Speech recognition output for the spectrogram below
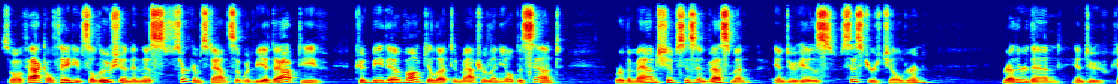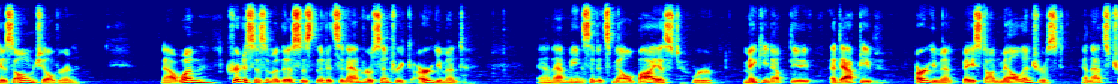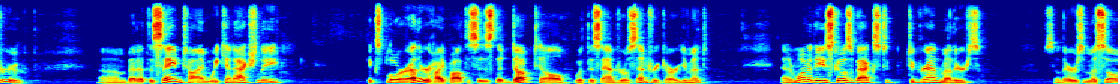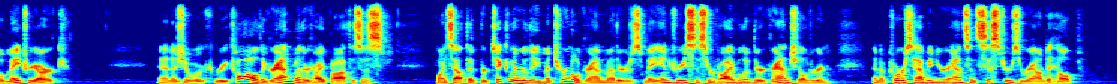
So a facultative solution in this circumstance that would be adaptive could be the avunculate and matrilineal descent, where the man shifts his investment into his sister's children rather than into his own children. Now, one criticism of this is that it's an androcentric argument, and that means that it's male biased. We're making up the adaptive argument based on male interest and that's true. Um, but at the same time, we can actually explore other hypotheses that dovetail with this androcentric argument. And one of these goes back to, to grandmothers. So there's a Mosuo matriarch. And as you'll recall, the grandmother hypothesis points out that particularly maternal grandmothers may increase the survival of their grandchildren. And of course, having your aunts and sisters around to help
